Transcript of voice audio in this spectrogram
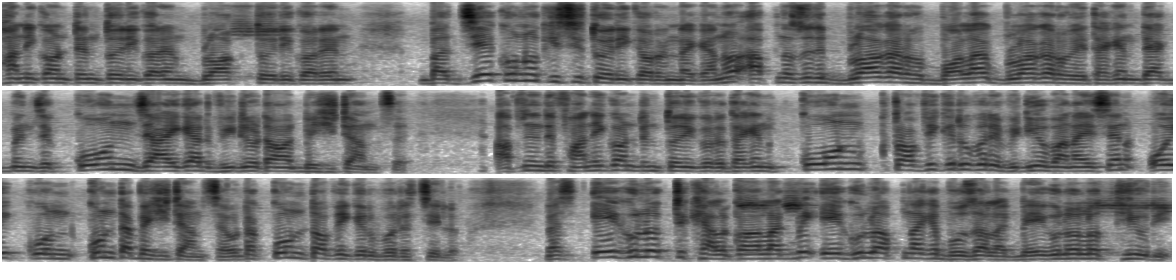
ফানি কন্টেন্ট তৈরি করেন ব্লগ তৈরি করেন, বা যে কোনো কিছু তৈরি করেন না কেন, আপনার যদি ব্লগার ব্লগ ব্লগার হয়ে থাকেন, দেখবেন যে কোন জায়গার ভিডিওটা আমার বেশি টানছে। আপনি যদি ফানি কন্টেন্ট তৈরি করে থাকেন, কোন টপিকের উপরে ভিডিও বানাইছেন, ওই কোন, কোনটা বেশি টানছে, ওটা কোন টপিকের উপরে ছিল। ব্যাস, এগুলো একটু খেয়াল করা লাগবে, এগুলো আপনাকে বোঝা লাগবে, এগুলো হলো থিওরি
